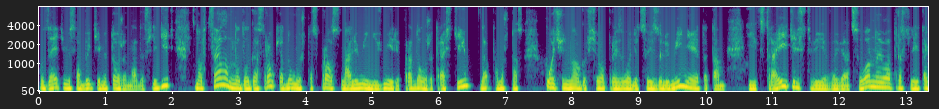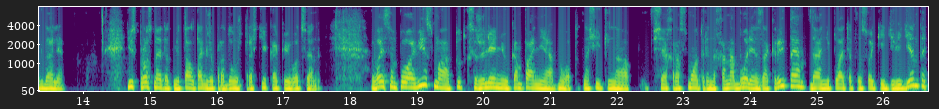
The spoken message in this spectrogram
Вот за этими событиями тоже надо следить. Но в целом на долгосрок я думаю, что спрос на алюминий в мире продолжит расти, да, потому что у нас очень много всего производится из алюминия. Это там и в строительстве, и в авиационной отрасли и так далее. И спрос на этот металл также продолжит расти, как и его цены. В СМПО Ависма, тут, к сожалению, компания, ну вот относительно всех рассмотренных, она более закрытая, да, они платят высокие дивиденды,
